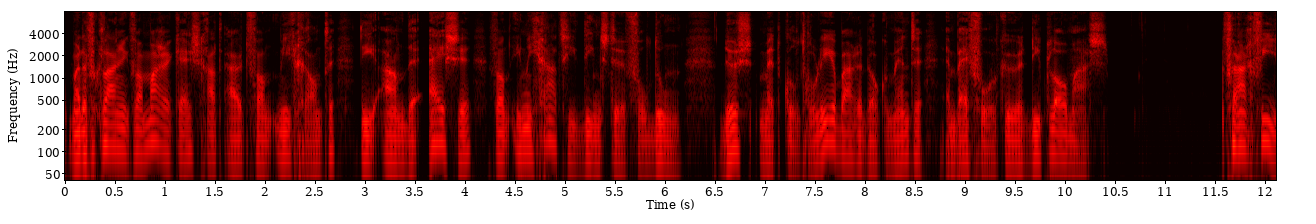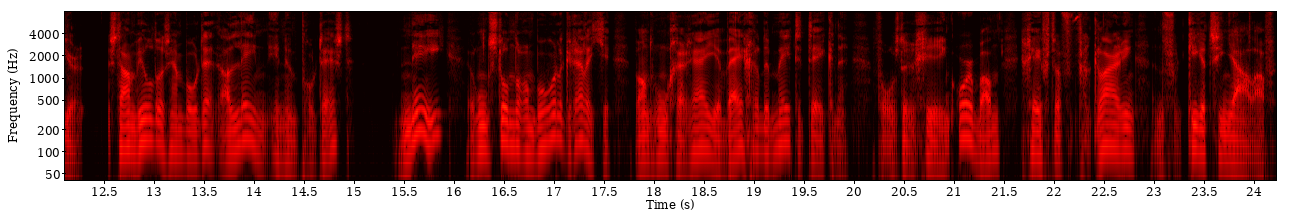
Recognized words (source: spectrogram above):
Maar de verklaring van Marrakesh gaat uit van migranten die aan de eisen van immigratiediensten voldoen. Dus met controleerbare documenten en bij voorkeur diploma's. Vraag 4. Staan Wilders en Baudet alleen in hun protest? Nee, er ontstond nog een behoorlijk relletje, want Hongarije weigerde mee te tekenen. Volgens de regering Orbán geeft de verklaring een verkeerd signaal af.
